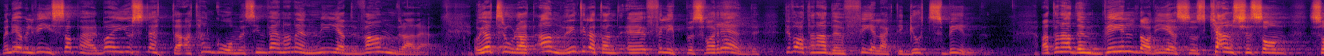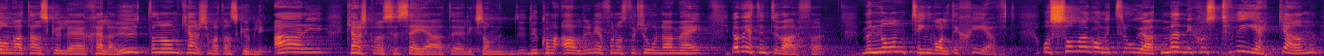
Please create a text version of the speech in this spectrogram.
Men det jag vill visa på här, bara är just detta att han går med sin vän, han är en medvandrare. Och jag tror att anledningen till att han, eh, Filippus var rädd, det var att han hade en felaktig gudsbild. Att han hade en bild av Jesus, kanske som, som att han skulle skälla ut honom, kanske som att han skulle bli arg, kanske man skulle säga att eh, liksom, du, du kommer aldrig mer få något förtroende av mig. Jag vet inte varför. Men någonting var lite skevt. Och så många gånger tror jag att människors tvekan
